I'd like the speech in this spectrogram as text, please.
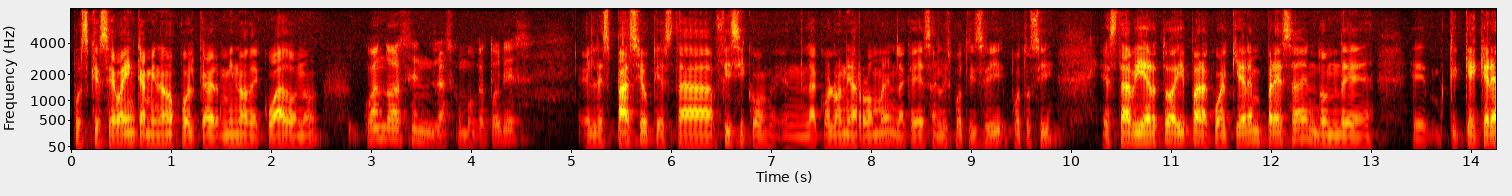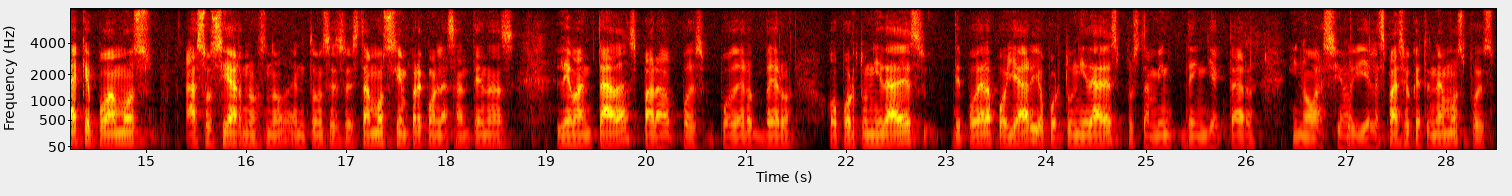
pues que se vaya encaminando por el camino adecuado, ¿no? ¿Cuándo hacen las convocatorias? El espacio que está físico en la colonia Roma, en la calle San Luis Potosí, Potosí está abierto ahí para cualquier empresa en donde eh, que, crea que podamos asociarnos, ¿no? Entonces estamos siempre con las antenas levantadas para pues poder ver oportunidades de poder apoyar y oportunidades pues también de inyectar innovación. Y el espacio que tenemos pues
